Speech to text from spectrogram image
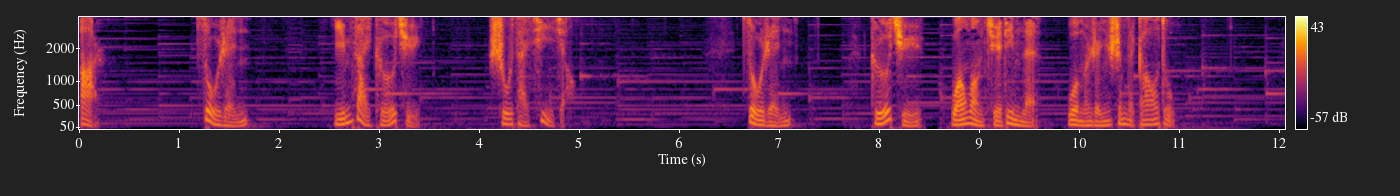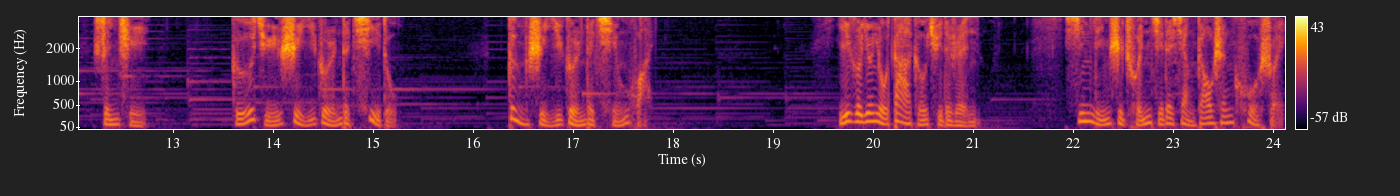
二，做人，赢在格局，输在计较。做人，格局往往决定了我们人生的高度。深知。格局是一个人的气度，更是一个人的情怀。一个拥有大格局的人，心灵是纯洁的，像高山阔水，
